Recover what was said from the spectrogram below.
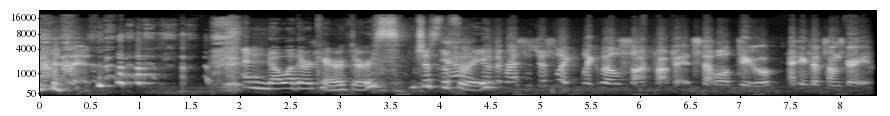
That's it. and no other characters, just the yeah, three. no, the rest is just like like little sock puppets that we'll do. I think that sounds great.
